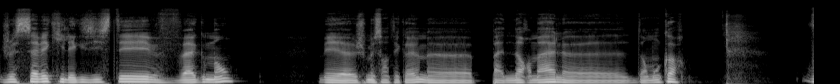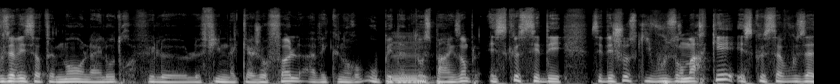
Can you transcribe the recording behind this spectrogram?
je savais qu'il existait vaguement, mais euh, je me sentais quand même euh, pas normal euh, dans mon corps. Vous avez certainement l'un et l'autre vu le, le film La cage aux folles avec une ou Pédalos Mm. par exemple. Est-ce que c'est des c'est des choses qui vous ont marqué? Est-ce que ça vous a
